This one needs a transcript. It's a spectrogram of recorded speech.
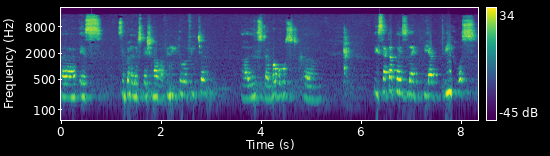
uh, is simple illustration of affinity to a feature. Uh, this is Turbo Boost. Um, the setup is like we have three hosts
